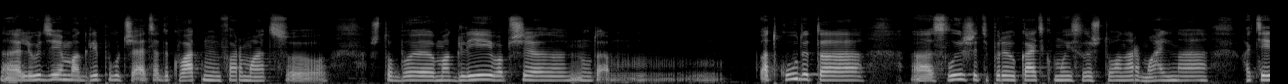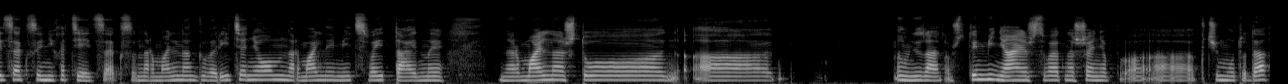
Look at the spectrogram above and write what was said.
люди могли получать адекватную информацию, чтобы могли вообще, ну там, откуда-то э, слышать и привыкать к мысли, что нормально хотеть секса и не хотеть секса, нормально говорить о нем, нормально иметь свои тайны, нормально, что э, ну, не знаю, там, что ты меняешь свое отношение а, к чему-то, да,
